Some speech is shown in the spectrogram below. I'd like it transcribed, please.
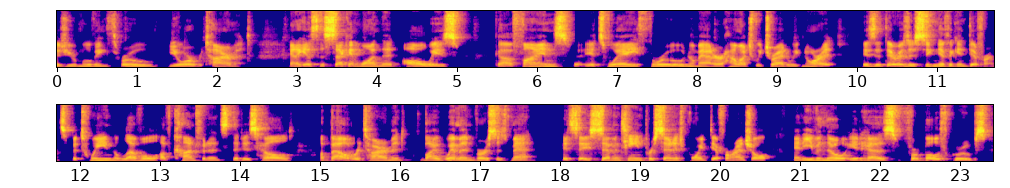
as you're moving through your retirement. And I guess the second one that always uh, finds its way through, no matter how much we try to ignore it, is that there is a significant difference between the level of confidence that is held about retirement by women versus men. It's a 17 percentage point differential. And even though it has, for both groups,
